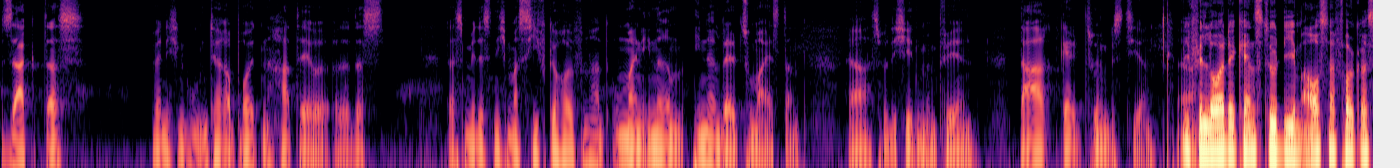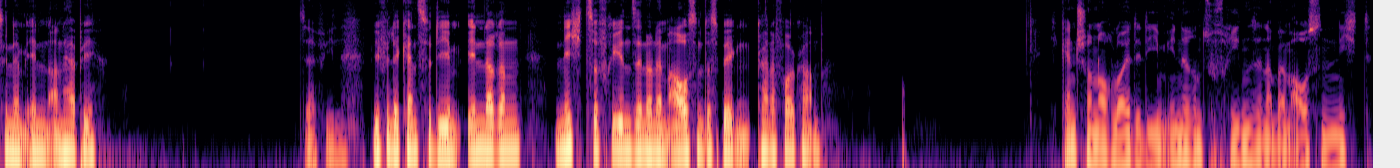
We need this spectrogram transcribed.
sagt, dass wenn ich einen guten Therapeuten hatte oder dass, dass mir das nicht massiv geholfen hat, um meine inneren Innenwelt zu meistern. Ja, das würde ich jedem empfehlen, da Geld zu investieren. Ja. Wie viele Leute kennst du, die im Außen erfolgreich sind, im Innen unhappy? Sehr viele. Wie viele kennst du, die im Inneren nicht zufrieden sind und im Außen deswegen keinen Erfolg haben? Ich kenne schon auch Leute, die im Inneren zufrieden sind, aber im Außen nicht.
